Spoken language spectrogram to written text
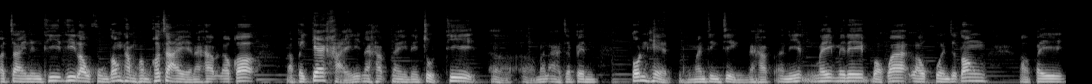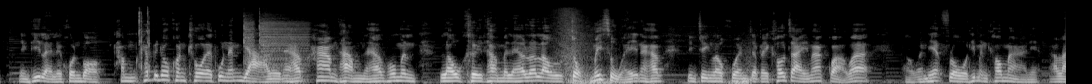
ปัจจัยหนึ่งที่ที่เราคงต้องทำความเข้าใจนะครับ แล้วก็ไปแก้ไขนะครับในในจุดที่มันอาจจะเป็นต้นเหตุของมันจริงๆนะครับอันนี้ไม่ไม่ได้บอกว่าเราควรจะต้องไปอย่างที่หลาย ๆ คนบอกทำ capital control อะไรพวกนั้นอย่าเลยนะครับ ห้ามทำนะครับ เพราะมันเราเคยทำมาแล้วแล้วเราจบไม่สวยนะครับ จริง ๆ เราควรจะไปเข้าใจมากกว่าว่าวันนี้ flow ที่มันเข้ามาเนี่ยอะไร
